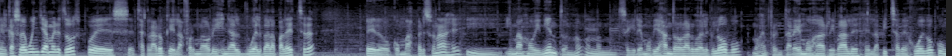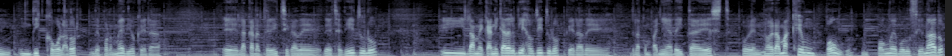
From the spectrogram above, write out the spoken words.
el caso de Windjammers 2, pues está claro que la forma original vuelve a la palestra, pero con más personajes y, más movimientos. ¿no? seguiremos viajando a lo largo del globo, nos enfrentaremos a rivales en la pista de juego con un disco volador de por medio, que era eh, la característica de este título. Y la mecánica del viejo título, que era de, la compañía Data East, pues no era más que un Pong, un Pong evolucionado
